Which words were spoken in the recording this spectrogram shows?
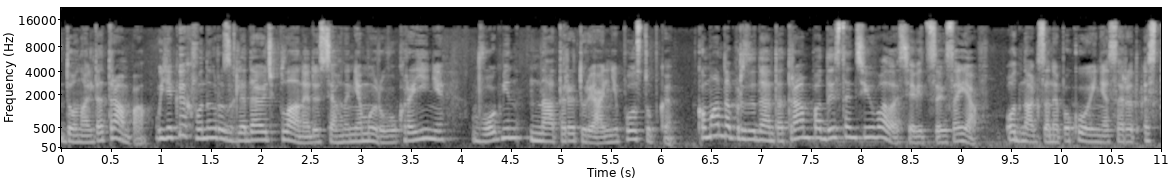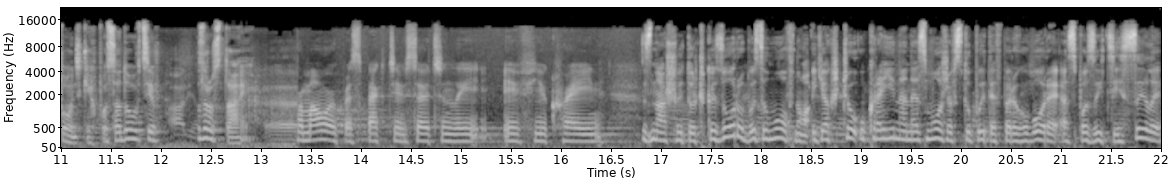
Дональда Трампа, у яких вони розглядають плани досягнення миру в Україні в обмін на територіальні поступки. Команда президента Трампа дистанціювалася від цих заяв. Однак занепокоєння серед естонських посадовців зростає. From our perspective, certainly, if Ukraine З нашої точки зору, безумовно, якщо Україна не зможе вступити в переговори з позиції сили,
